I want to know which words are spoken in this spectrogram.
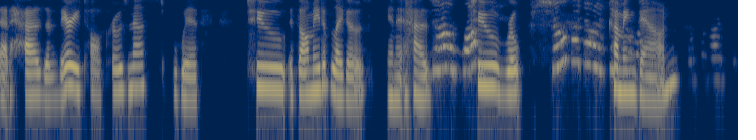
that has a very tall crow's nest with two, it's all made of Legos and it has two ropes Those are not official coming down. Those are not official.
